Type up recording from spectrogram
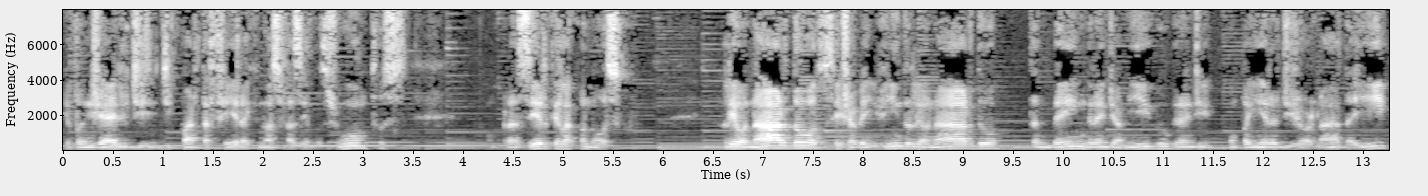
Evangelho de, de quarta-feira que nós fazemos juntos. É um prazer tê-la conosco. Leonardo, seja bem-vindo, Leonardo, também um grande amigo, grande companheiro de jornada aí.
